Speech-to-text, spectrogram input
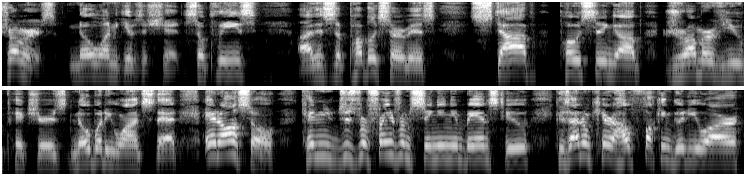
Drummers, no one gives a shit. So please uh, this is a public service. Stop posting up drummer view pictures. Nobody wants that. And also, can you just refrain from singing in bands too? Because I don't care how fucking good you are.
